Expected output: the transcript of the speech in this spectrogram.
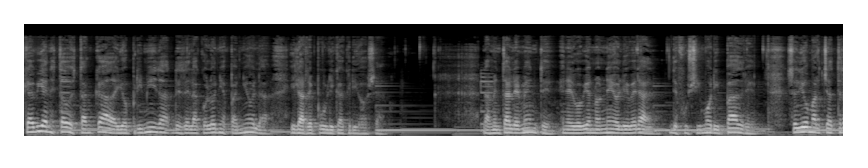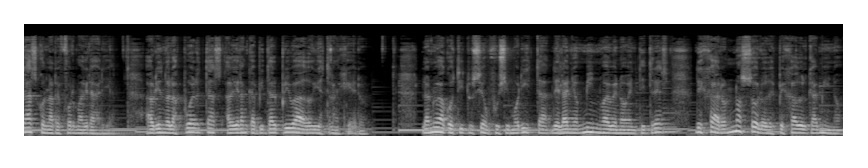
que habían estado estancadas y oprimidas desde la colonia española y la República Criolla. Lamentablemente, en el gobierno neoliberal de Fujimori padre, se dio marcha atrás con la reforma agraria, abriendo las puertas al gran capital privado y extranjero. La nueva constitución fujimorista del año 1993 dejaron no solo despejado el camino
